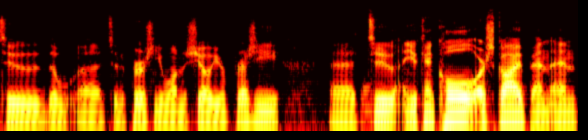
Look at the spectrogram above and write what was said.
to the uh, to the person you want to show your Prezi uh, to, and you can call or Skype and and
